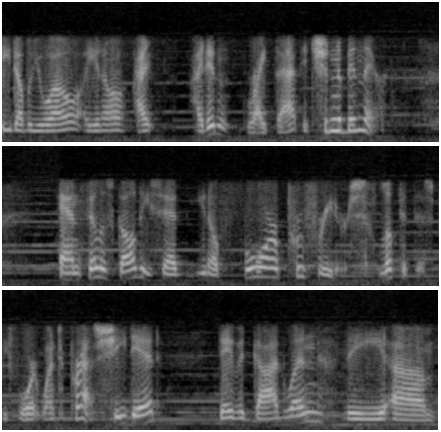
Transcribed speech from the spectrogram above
TWO. You know, I I didn't write that. It shouldn't have been there. And Phyllis Galde said, you know, four proofreaders looked at this before it went to press. She did. David Godwin, the um,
